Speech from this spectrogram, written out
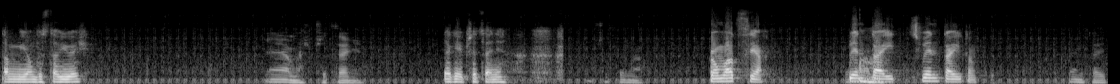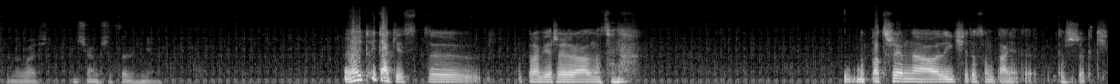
tam mi ją wystawiłeś? Nie, masz przecenie. Jakiej przecenie? Przecena. Promocja. Święta i, święta i to. Pamiętaj to, no właśnie. Musiałem przeceny nie. No i to i tak jest y, prawie że realna cena. Bo patrzyłem na Elixie, to są tanie te, te przyczepki.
